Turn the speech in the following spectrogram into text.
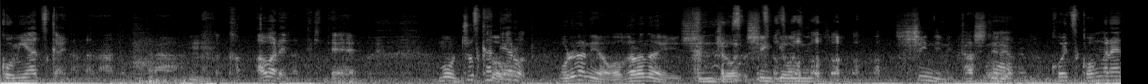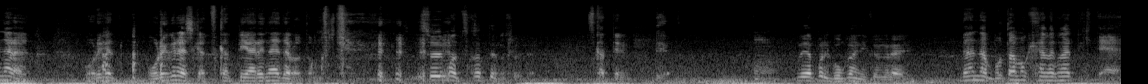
ゴミ扱いなんだなと思ったら、うんなんかか哀れになってきてもうちょっと使ってやろうと。俺らには分からない心情 心境に心理に達してるよね。こいつこんぐらいなら俺が 俺ぐらいしか使ってやれないだろうと思って。それまあ使ってんの？それ使ってる。で、ででやっぱり5回に1回ぐらい。うん、だんだんボタンも効かなくなってきて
